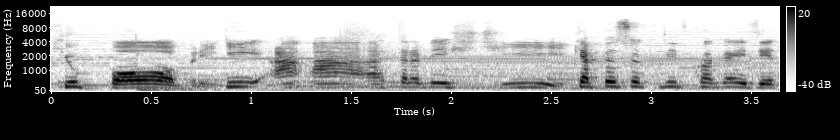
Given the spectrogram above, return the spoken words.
que o pobre, que a, a, a travesti, que a pessoa que vive com HIV,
